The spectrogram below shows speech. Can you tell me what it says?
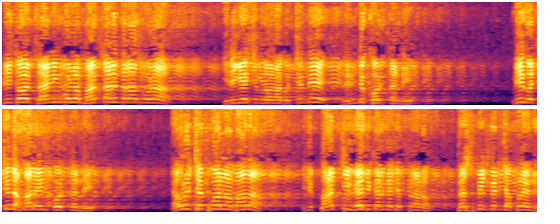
మీతో ప్లానింగ్ బోర్డులో మాట్లాడిన తర్వాత కూడా ఇరిగేషన్లో నాకు వచ్చింది రెండు కోట్లండి. మీకు వచ్చింది ఆరైదు కోట్లండి. ఎవరు చెప్పుకోవాలి నా బాధ? ఇది పార్టీ వేదిక కనుక చెప్తున్నాను. ప్రెస్ మీట్ పెట్టి చెప్పలేను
